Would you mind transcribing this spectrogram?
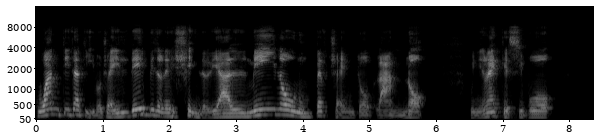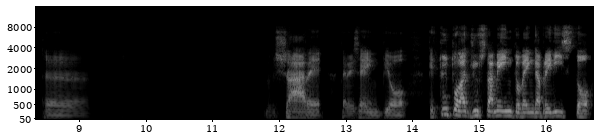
quantitativo, cioè il debito deve scendere di almeno un 1% l'anno. Quindi non è che si può eh, lasciare, per esempio, che tutto l'aggiustamento venga previsto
